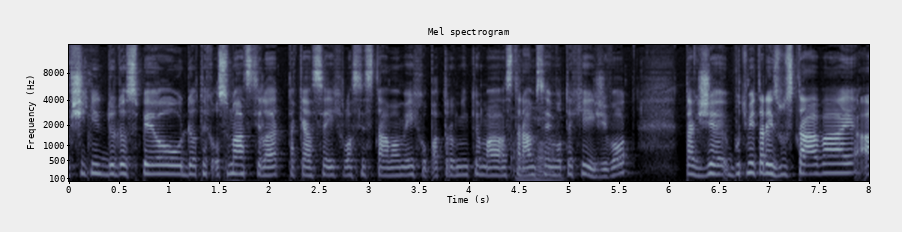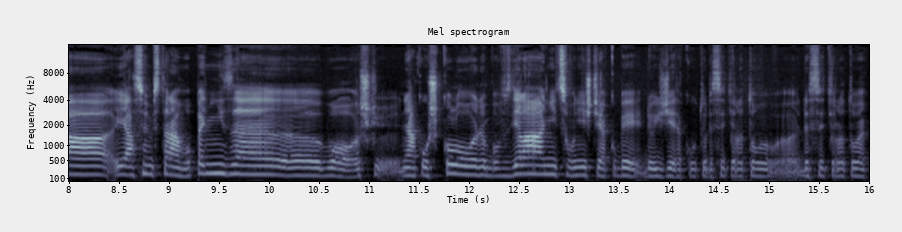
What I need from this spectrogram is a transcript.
všichni do dospějou do těch 18 let, tak já se jich vlastně stávám jejich opatrovníkem a starám Aha. se jim o těch jejich život. Takže buď mi tady zůstávají a já se jim starám o peníze, eh, o šk- nějakou školu nebo vzdělání, co oni ještě jakoby dojíždí takovou tu desetiletou, eh, desetiletou, jak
